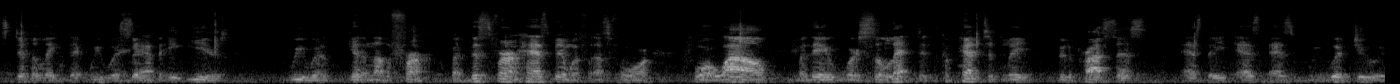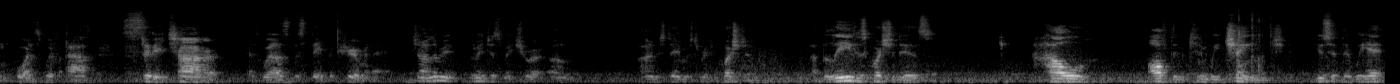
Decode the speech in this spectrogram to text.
stipulate that we would say after eight years, we will get another firm. But this firm has been with us for, for a while, but they were selected competitively through the process as they, as, as we would do in accordance with our city charter as well as the state procurement act. John, let me, let me just make sure um, I understand Mr. Reed's question. I believe his question is, how often can we change? You said that we had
